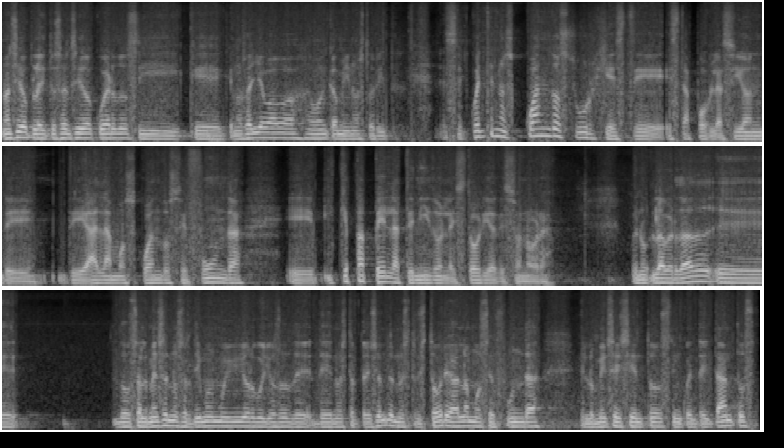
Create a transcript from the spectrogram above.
no han sido pleitos, han sido acuerdos y que, nos han llevado a buen camino hasta ahorita. Cuéntenos cuándo surge este, esta población de, de Álamos, cuándo se funda eh, ¿Y qué papel ha tenido en la historia de Sonora? Bueno, la verdad, eh, los almenses nos sentimos muy orgullosos de, nuestra tradición, de nuestra historia. Álamos se funda en los 1650 y tantos.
